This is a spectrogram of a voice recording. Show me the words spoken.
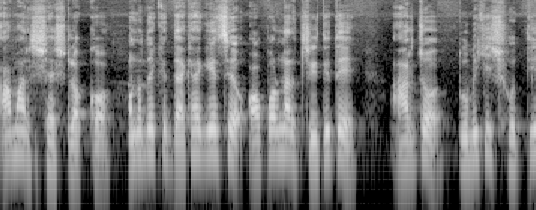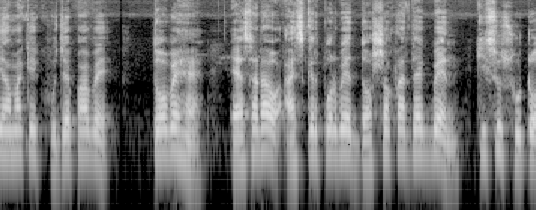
আমার শেষ লক্ষ্য। অন্যদিকে দেখা গিয়েছে অপর্ণার স্মৃতিতে, আর্য, তুমি কি সত্যি আমাকে খুঁজে পাবে? তবে হ্যাঁ এছাড়াও আজকের পর্বে দর্শকরা দেখবেন কিছু ছোটো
